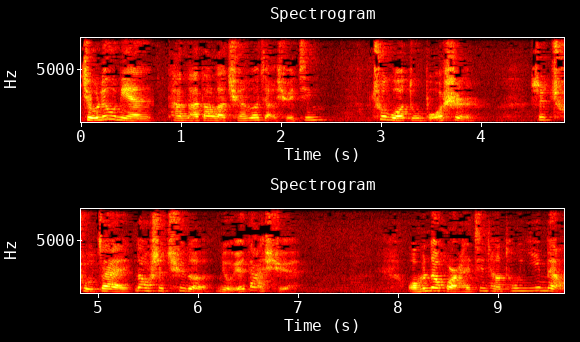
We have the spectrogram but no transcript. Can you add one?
九六年，他拿到了全额奖学金，出国读博士，是处在闹市区的纽约大学。我们那会儿还经常通 email，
